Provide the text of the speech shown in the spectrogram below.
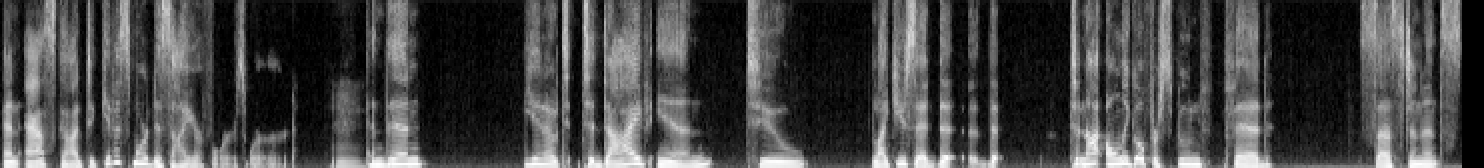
and ask God to give us more desire for His Word. Mm. And then, you know, t- to dive in to, like you said, the, the, to not only go for spoon fed sustenance,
